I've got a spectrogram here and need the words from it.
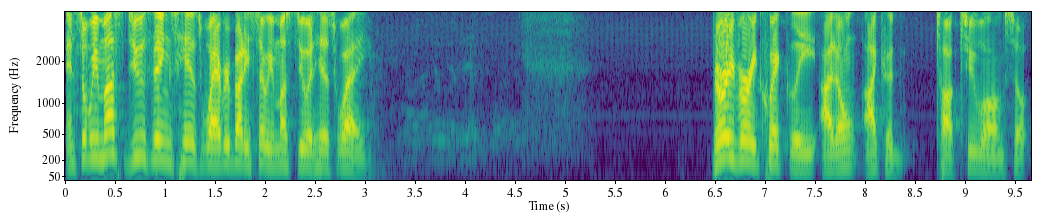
And so we must do things His way. Everybody say we must do it His way. Very, very quickly, I don't I could talk too long, so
